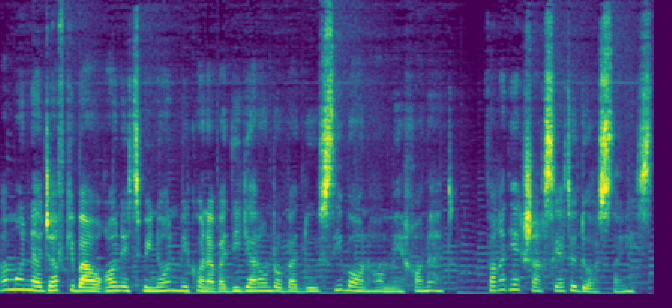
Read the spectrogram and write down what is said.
اما نجف که به اوقان اطمینان می‌کنه و دیگران را به دوستی با آنها می‌خواند فقط یک شخصیت داستانی است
